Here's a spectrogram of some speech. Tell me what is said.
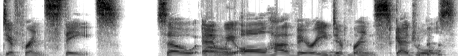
different states, so and we Oh. all have very different schedules.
